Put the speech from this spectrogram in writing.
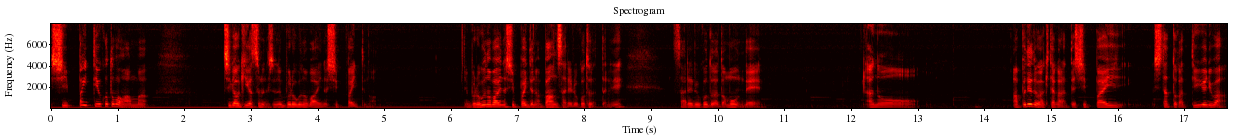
失敗っていう言葉はあんま違う気がするんですよね。ブログの場合の失敗っていうのは。ブログの場合の失敗っていうのはバンされることだったりね。されることだと思うんであのアップデートが来たからって失敗したとかっていうよりは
